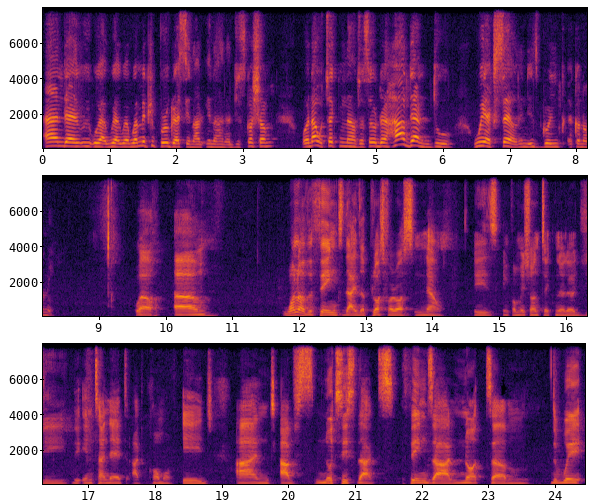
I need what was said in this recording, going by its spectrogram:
And uh, we, we, are, we, are, we're making progress in our, in our discussion. Well, now we're checking now to how then do we excel in this growing economy? Well, um, one of the things that is a plus for us now is information technology, the internet had come of age, and I've noticed that things are not um, the way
